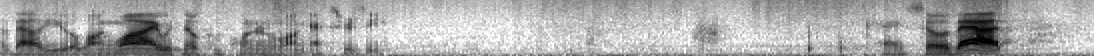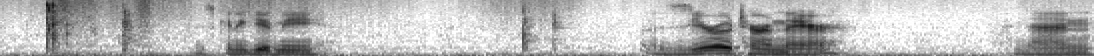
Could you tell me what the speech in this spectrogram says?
a value along y with no component along x or z. Okay, so that is going to give me a zero term there, and then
